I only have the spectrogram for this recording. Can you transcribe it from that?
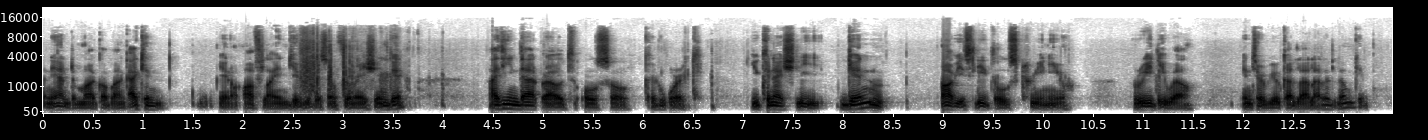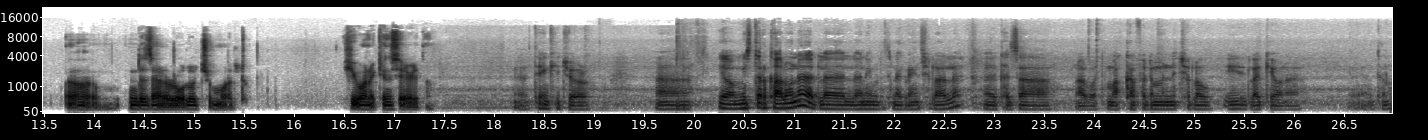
And yeah, the Mago Bank, I can, you know, offline give you this information again. I think that route also could work. You can actually, again, obviously, they'll screen you really well Interview ቀላል አይደለም ግን እንደዚህ አይነት role ኦችም አሉ። ጆሮ ያው ሚስጥር ካልሆነ ለ- ለእኔም ልትነግረኝ ትችላለህ። እ፣ ከዛ ምናልባት ማካፈል የምንችለው like የሆነ እንትኑ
